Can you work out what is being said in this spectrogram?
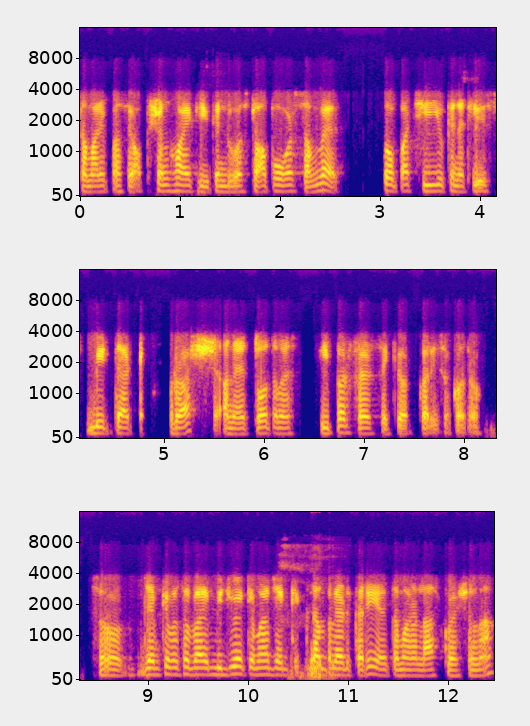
તમારી પાસે ઓપ્શન હોય કે you can do a stopover somewhere તો પછી you can at least beat that rush અને તો તમે ફેર સિક્યોર કરી શકો છો. સો જેમ કે વસુભાઈ બીજું એક એમાં કે એક્ઝામ્પલ એડ કરીએ તમારા લાસ્ટ ક્વેશ્ચનમાં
